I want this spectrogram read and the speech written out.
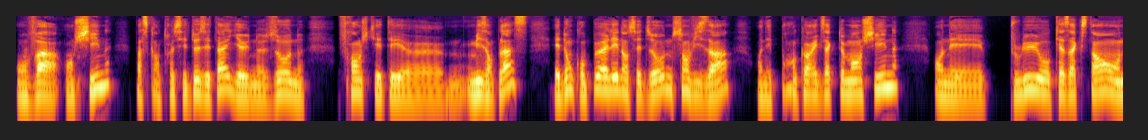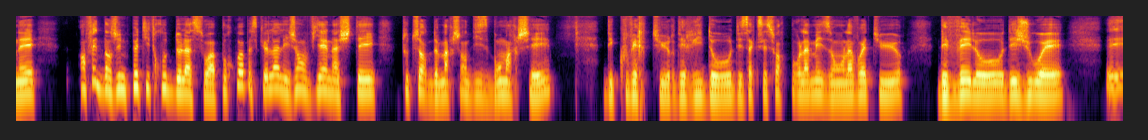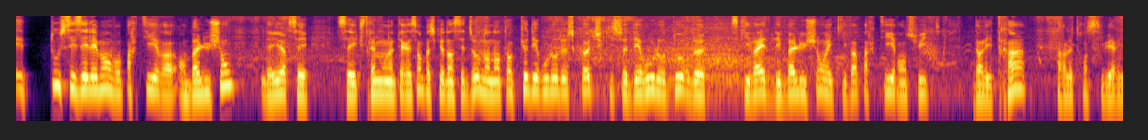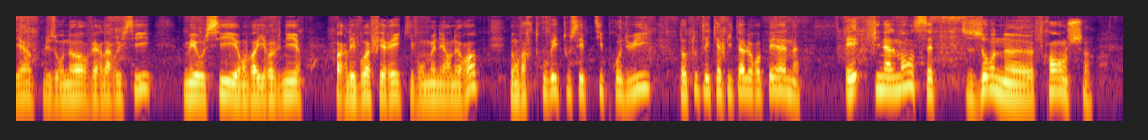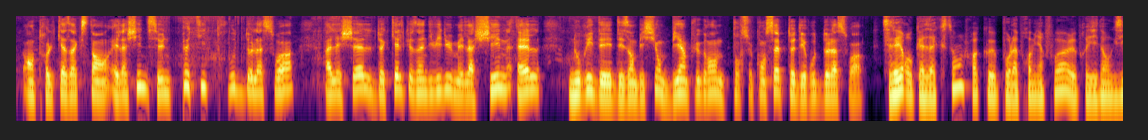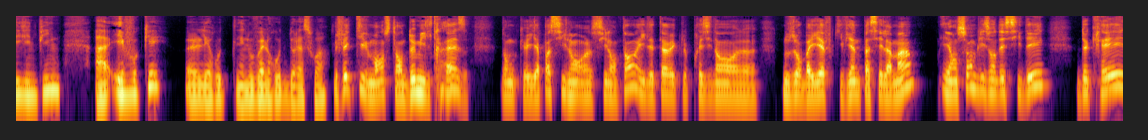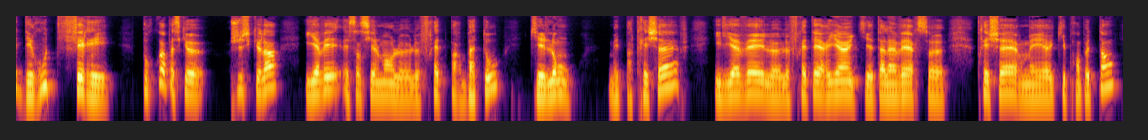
on va en Chine, parce qu'entre ces deux États, il y a une zone franche qui a été euh, mise en place. Et donc, on peut aller dans cette zone sans visa. On n'est pas encore exactement en Chine. On n'est plus au Kazakhstan. On est en fait dans une petite route de la soie. Pourquoi? Parce que là, les gens viennent acheter toutes sortes de marchandises bon marché, des couvertures, des rideaux, des accessoires pour la maison, la voiture, des vélos, des jouets. Et tous ces éléments vont partir en baluchon. D'ailleurs, c'est c'est extrêmement intéressant parce que dans cette zone, on n'entend que des rouleaux de scotch qui se déroulent autour de ce qui va être des baluchons et qui va partir ensuite dans les trains par le transsibérien plus au nord vers la Russie, mais aussi, et on va y revenir, par les voies ferrées qui vont mener en Europe. Et on va retrouver tous ces petits produits dans toutes les capitales européennes. Et finalement, cette zone euh, franche entre le Kazakhstan et la Chine, c'est une petite route de la soie à l'échelle de quelques individus. Mais la Chine, elle, nourrit des, des ambitions bien plus grandes pour ce concept des routes de la soie. C'est d'ailleurs au Kazakhstan, je crois que pour la première fois, le président Xi Jinping a évoqué euh, les, routes, les nouvelles routes de la soie. Effectivement, c'était en 2013, donc euh, il n'y a pas si, si, longtemps. Et il était avec le président euh, qui vient de passer la main. Et ensemble, ils ont décidé de créer des routes ferrées. Pourquoi? Parce que jusque-là, il y avait essentiellement le fret par bateau, qui est long, mais pas très cher. Il y avait le, fret aérien qui est à l'inverse euh, très cher, mais euh, qui prend peu de temps.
